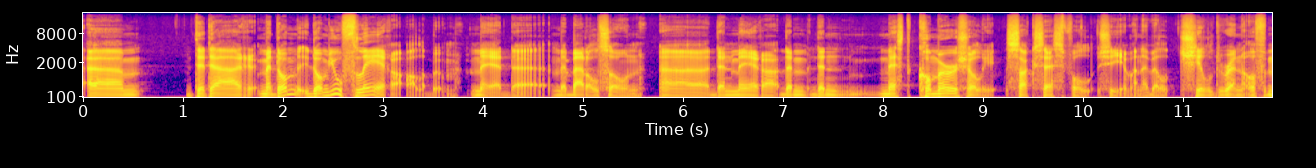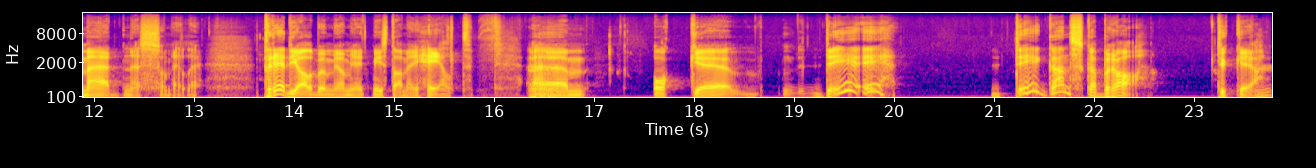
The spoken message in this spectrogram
Ehm, det där, men de, de gjorde flera album med, eh, med Battlezone. Eh, den, mera, den, den mest commercially successful skivan är väl Children of Madness, som är tredje albumet, om jag inte misstar mig helt. Ehm, och eh, det är, det är ganska bra, tycker jag.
